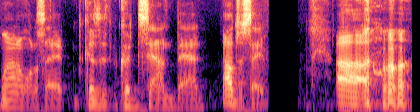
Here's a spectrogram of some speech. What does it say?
Well, I don't want to say it because it could sound bad. I'll just say it. Uh,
